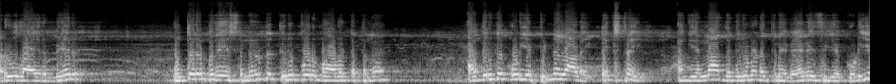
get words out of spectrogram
அறுபதாயிரம் பேர் உத்தரப்பிரதேசத்திலிருந்து திருப்பூர் மாவட்டத்தில் அங்க இருக்கக்கூடிய பின்னலாடை டெக்ஸ்டைல் அங்கே எல்லாம் அந்த நிறுவனத்தில் வேலை செய்யக்கூடிய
